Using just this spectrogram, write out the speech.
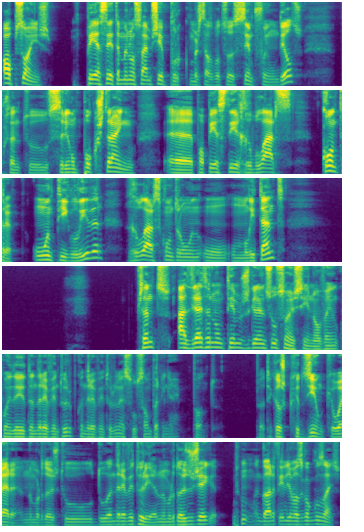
opções PSD também não se vai mexer porque Marcelo Rebelo de Sousa sempre foi um deles. Portanto, seria um pouco estranho uh, para o PSD rebelar-se contra um antigo líder, rebelar-se contra um, um, um, militante. Portanto, à direita não temos grandes soluções. Sim, não venham com a ideia de André Ventura, porque André Ventura não é solução para ninguém. Ponto. Portanto, aqueles que diziam que eu era número 2 do, do André Ventura e era número 2 do Chega, agora tirem as vossas conclusões.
